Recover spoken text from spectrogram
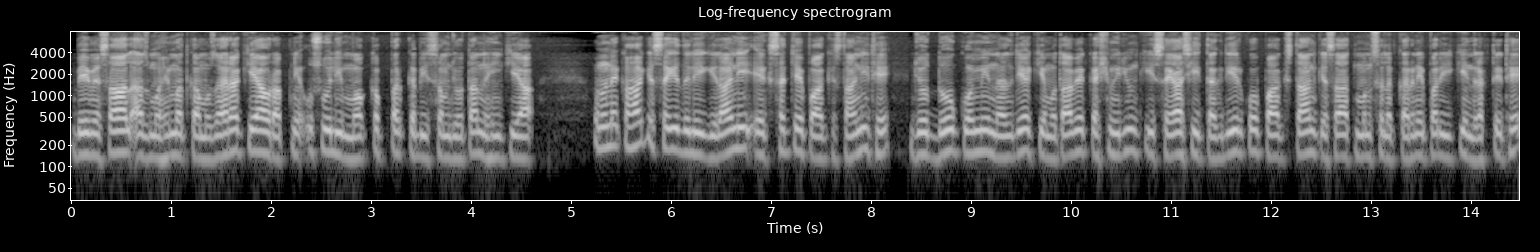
بے مثال عزم و ہمت کا مظاہرہ کیا اور اپنے اصولی موقف پر کبھی سمجھوتا نہیں کیا۔ انہوں نے کہا کہ سید علی گیلانی ایک سچے پاکستانی تھے جو دو قومی نظریہ کے مطابق کشمیریوں کی سیاسی تقدیر کو پاکستان کے ساتھ منسلک کرنے پر یقین رکھتے تھے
